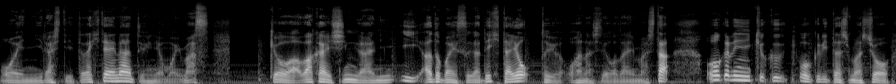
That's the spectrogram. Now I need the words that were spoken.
応援にいらしていただきたいなというふうに思います。今日は若いシンガーにいいアドバイスができたよというお話でございました。お別れに1曲お送りいたしましょう。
